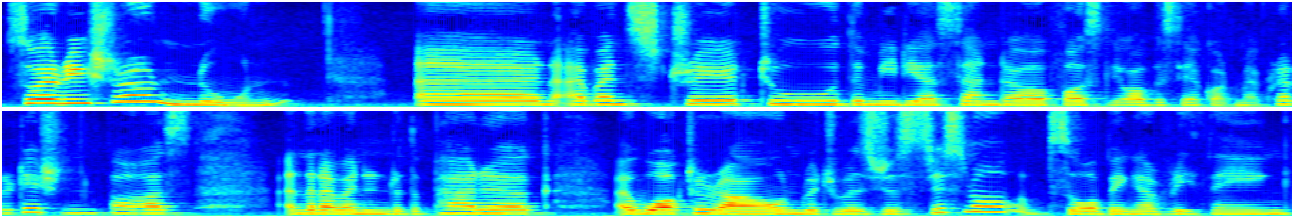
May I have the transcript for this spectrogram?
So i reached around noon and i went straight to the media center firstly obviously i got my accreditation pass and then i went into the paddock i walked around which was just just you know absorbing everything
